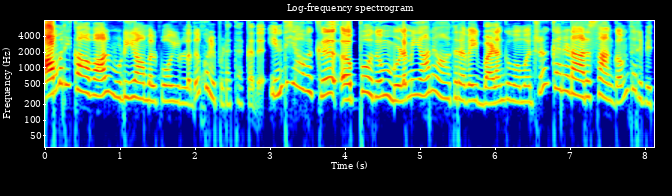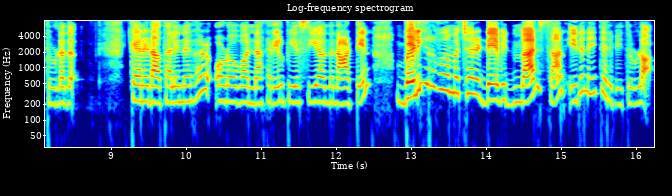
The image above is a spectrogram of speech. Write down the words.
அமெரிக்காவால் முடியாமல் போயுள்ளது குறிப்பிடத்தக்கது. இந்தியாவுக்கு எப்போதும் முழுமையான ஆதரவை வழங்குவோம் என்று கனடா அரசாங்கம் தெரிவித்துள்ளது. கனடா தலைநகர் ஒடோவன் நகரில் பேசிய அந்த நாட்டின் வெளியுறவு அமைச்சர் டேவிட் மாரிசான் இதனை தெரிவித்துள்ளார்.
